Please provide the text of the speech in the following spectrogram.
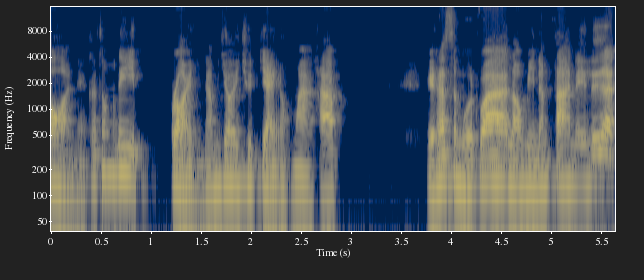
อ่อนเนี่ยก็ต้องรีบปล่อยน้ำย่อยชุดใหญ่ออกมาครับหรือถ้าสมมุติว่าเรามีน้ำตาลในเลือด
